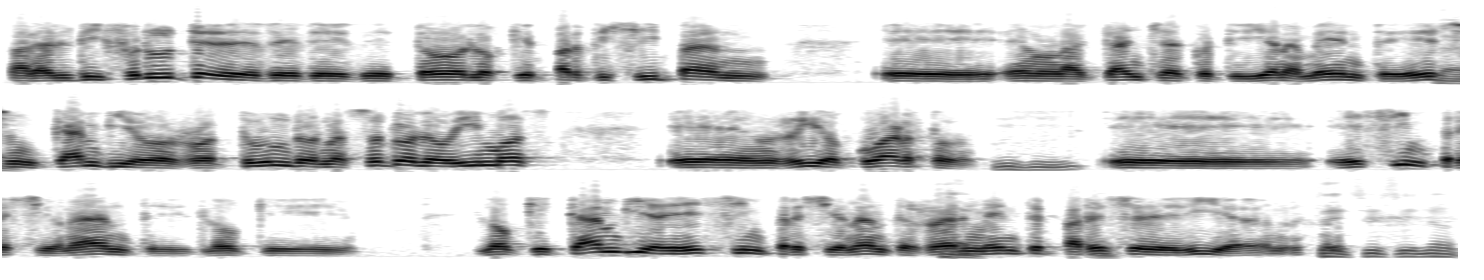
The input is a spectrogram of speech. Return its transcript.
para el disfrute de, de, de todos los que participan eh, en la cancha cotidianamente. Es un cambio rotundo. Nosotros lo vimos en Río Cuarto. Eh, es impresionante lo que lo que cambia es impresionante, realmente parece de día. Sí, sí, no.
